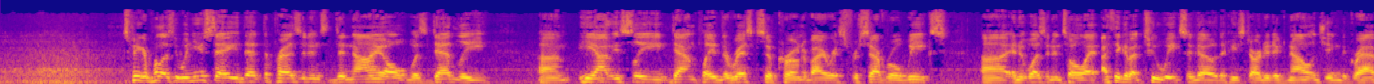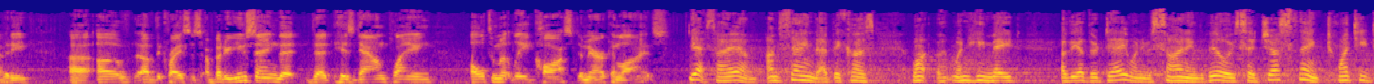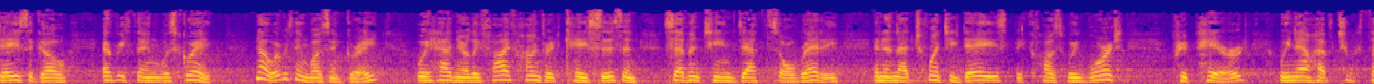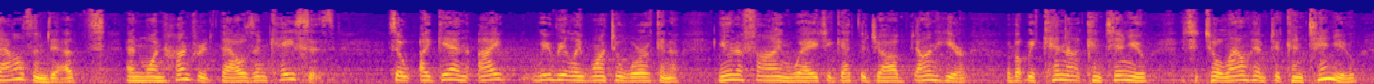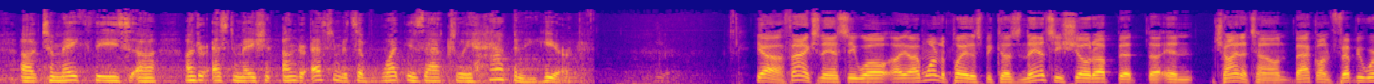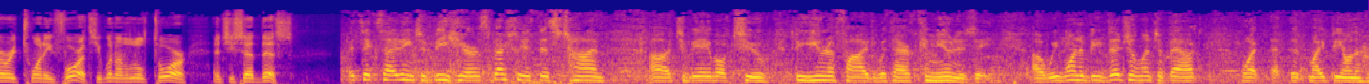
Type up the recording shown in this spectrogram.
Speaker Pelosi, when you say that the president's denial was deadly, um, he obviously downplayed the risks of coronavirus for several weeks, uh, and it wasn't until I, I, think about two weeks ago that he started acknowledging the gravity uh, of of the crisis. But are you saying that that his downplaying ultimately cost American lives? Yes, I am. I'm saying that because when he made uh, the other day when he was signing the bill, he said, "Just think, 20 days ago, everything was great." No, everything wasn't great. We had nearly 500 cases and 17 deaths already. And in that 20 days, because we weren't prepared, we now have 2,000 deaths and 100,000 cases. So again, I, we really want to work in a unifying way to get the job done here, but we cannot continue to, to allow him to continue uh, to make these uh, underestimation underestimates of what is actually happening here. Yeah, thanks, Nancy. Well, I, I, wanted to play this because Nancy showed up at uh, in Chinatown back on February 24th. She went on a little tour and she said this. It's exciting to be here, especially at this time, uh, to be able to be unified with our community. Uh, we want to be vigilant about what uh, might be on the,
